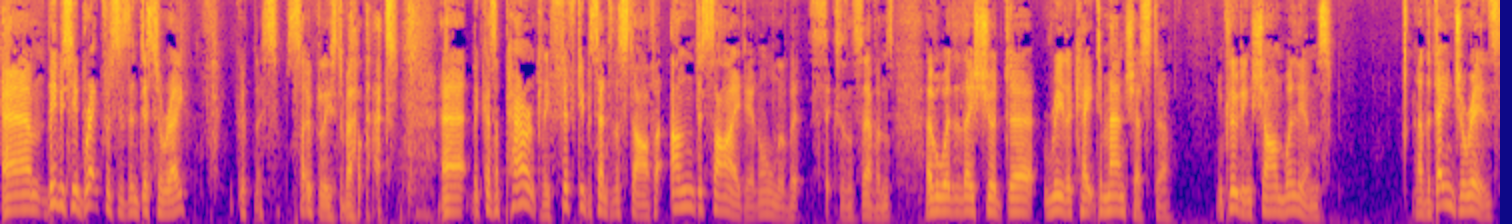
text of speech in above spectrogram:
Um, BBC Breakfast is in disarray. Thank goodness, I'm so pleased about that. Uh, because apparently 50% of the staff are undecided, all of it sixes and sevens, over whether they should uh, relocate to Manchester, including Sian Williams. Now, the danger is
